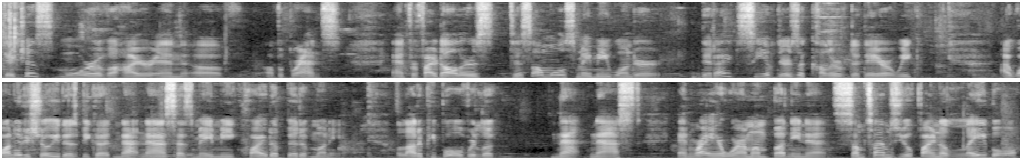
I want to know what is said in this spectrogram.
they're just more of a higher end of, of the brands. And for $5, this almost made me wonder, did I see if there's a color of the day or week? I wanted to show you this because Nat Nast has made me quite a bit of money. A lot of people overlook Nat Nast, and right here where I'm unbuttoning it, sometimes you'll find a label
